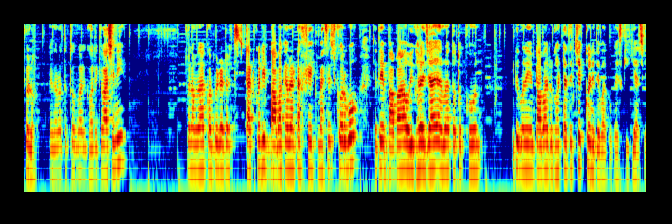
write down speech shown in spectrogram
চলো কিন্তু আমরা তো ঘরে কেউ আসেনি। চলো, আমরা কম্পিউটারটা স্টার্ট করি। বাবাকে আমরা একটা ফেক মেসেজ করব, যাতে বাবা ওই ঘরে যায়, আমরা ততক্ষণ একটু মানে বাবার ঘরটাতে চেক করে নিতে পারব গাইজ কী কী আছে।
